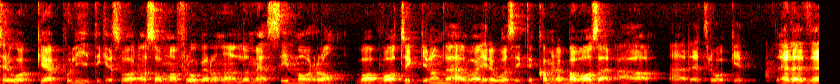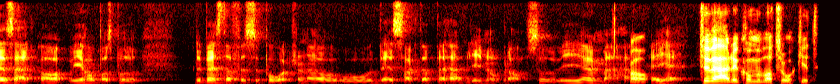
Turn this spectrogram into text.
tråkiga politikersvar? Alltså om man frågar Ronaldo och Messi imorgon, vad, vad tycker de om det här? Vad är era åsikter? Kommer det bara vara så här, ja, ah, det är tråkigt. Eller det är så här, ja, ah, vi hoppas på det bästa för supportrarna och, och, det är sagt att det här blir nog bra. Så vi är med här. Ja. Hej hej! Tyvärr, det kommer vara tråkigt.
